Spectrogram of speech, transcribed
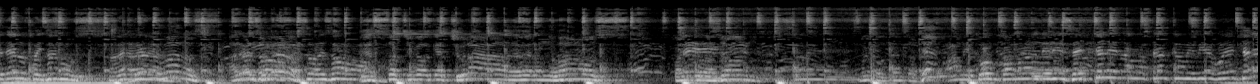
con herederos paisanos. A ver, a ver. Arriba las manos, arriba el sombrero. Eso, eso. Eso chicos, qué chulada de ver nos vamos con el corazón muy contentos. A mi compa Maldi dice, échale la matraca, mi viejo, échale.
